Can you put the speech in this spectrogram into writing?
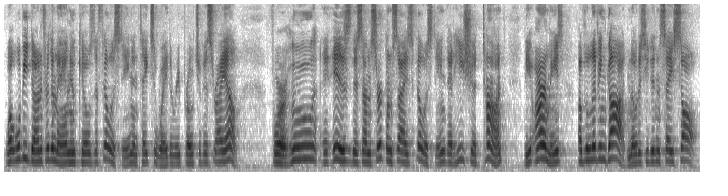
What will be done for the man who kills the Philistine and takes away the reproach of Israel? For who is this uncircumcised Philistine that he should taunt the armies of the living God? Notice he didn't say Saul,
